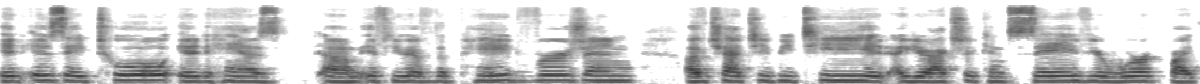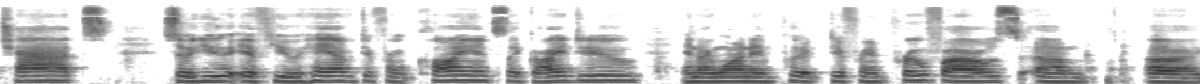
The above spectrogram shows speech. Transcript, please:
it is a tool it has um, if you have the paid version of ChatGPT. You actually can save your work by chats. So you, if you have different clients like I do, and I want to put different profiles, um, uh,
